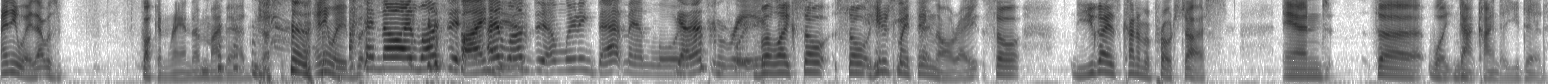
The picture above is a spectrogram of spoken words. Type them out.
anyway, that was fucking random. My bad. Anyway, but no i loved it fine, i dude. loved it i'm learning batman lore Yeah, that's great. but like so so here's my thing though, right? So you guys kind of approached us and the well, not kind of, you did.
